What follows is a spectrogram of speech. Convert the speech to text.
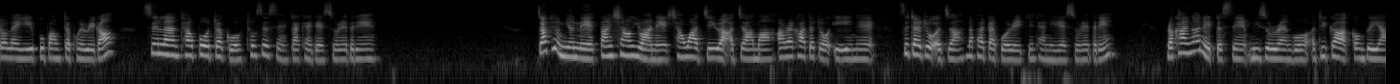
တော်လန်ရေးပူပေါင်းတပ်ဖွဲ့တွေကစင်လန်ထောက်ပို့တပ်ကိုထိုးစစ်ဆင်တိုက်ခိုက်တဲ့ဆိုတဲ့သတင်း။ကြောက်ဖြူမြို့နယ်တိုင်းရှောင်းရွာနဲ့ရှောင်းဝကျေးရွာအကြားမှာအာရခတပ်တော်အေအေနဲ့စစ်တပ်တို့အကြားနှစ်ဖက်တိုက်ပွဲတွေပြင်းထန်နေတဲ့ဆိုတဲ့သတင်း။ ရခိုင်ကနေတဆင့်မီဇိုရမ်ကိုအဓိကကုန်သွယ်ရာ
